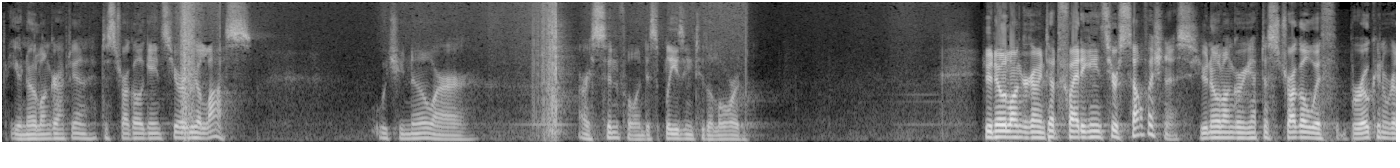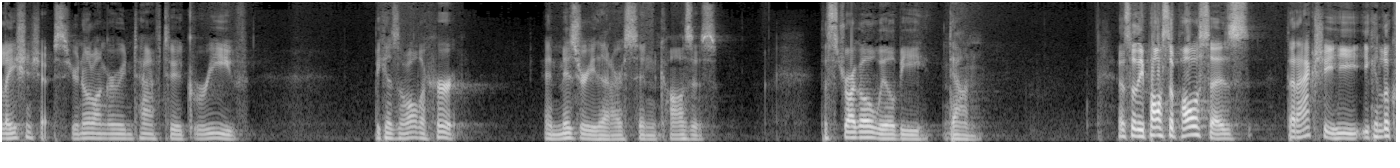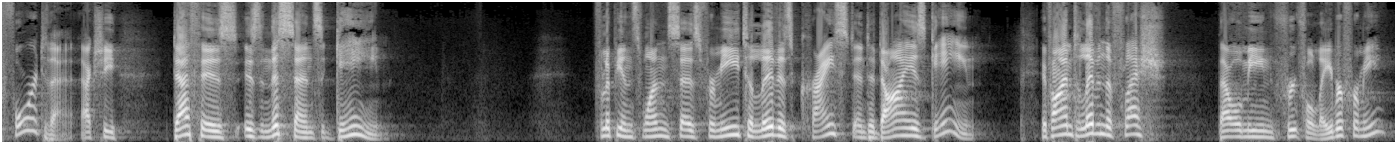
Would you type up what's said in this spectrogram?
You're no longer have to, have to struggle against your, your lusts, which you know are, are sinful and displeasing to the Lord. You're no longer going to have to fight against your selfishness. You're no longer going to have to struggle with broken relationships. You're no longer going to have to grieve because of all the hurt and misery that our sin causes. The struggle will be done. And so the Apostle Paul says that actually he, he can look forward to that. Actually, death is, is in this sense gain. Philippians 1 says, For me to live is Christ and to die is gain. If I am to live in the flesh, that will mean fruitful labor for me.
